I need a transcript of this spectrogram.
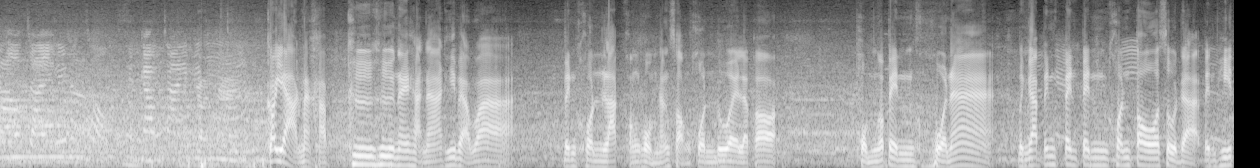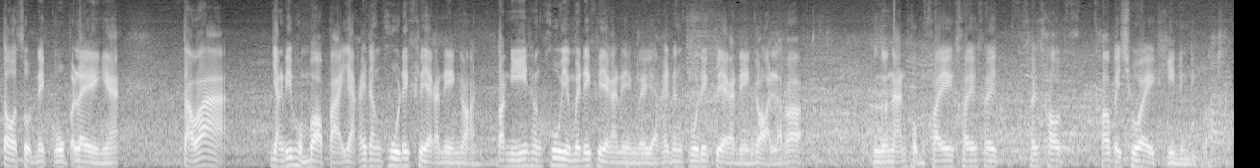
กาวใจให้ทั้งสองเป็นกาวใจให้ทั้งสองก็อยากนะครับ คือคือในฐานะที่แบบว่าเป็นคนรักของผมทั้งสองคนด้วย แล้วก็ ผมก็เป็นหัวหน้า เหมือนกับเป็นเป็นเป็นคนโตสุดอะเป็นพี่โตสุดในกลุ่มอะไรอย่างเงี้ยแต่ว่าอย่างที่ผมบอกไปอยากให้ทั้งคู่ได้เคลียร์กันเองก่อน ตอนนี้ทั้งคู่ยังไม่ได้เคลียร์กันเองเลยอยากให้ทั้งคู่ได้เคลียร์กันเองก่อน แล้วก็ถึงตรงนั้นผมค่อยค่อยค่อยค่อยเข้าเข้าไปช่วยอีกทีหนึ่งดีกว่าครับ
